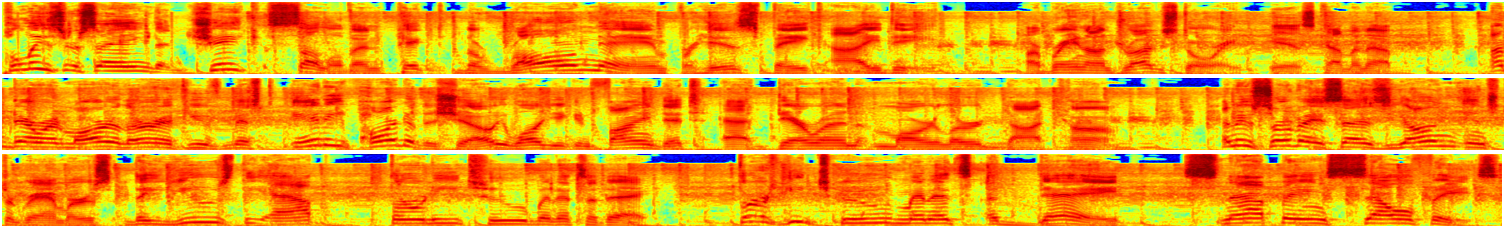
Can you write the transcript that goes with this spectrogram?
Police are saying that Jake Sullivan picked the wrong name for his fake ID. Our Brain on Drug story is coming up. I'm Darren Marlar. If you've missed any part of the show, well, you can find it at darrenmarlar.com. A new survey says young Instagrammers, they use the app 32 minutes a day. 32 minutes a day snapping selfies.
